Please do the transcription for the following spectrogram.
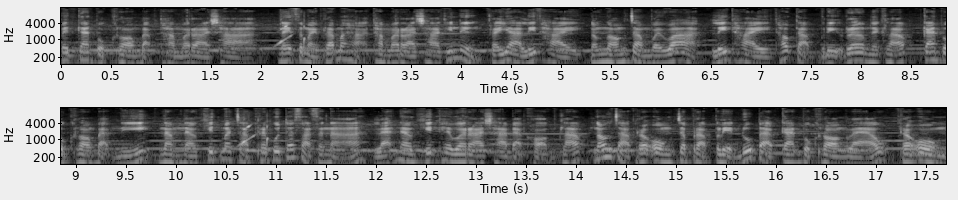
เป็นการปกครองแบบธรรมราชา ในสมัยพระมหาธรรมราชาที่หนึ่งพระยาลิไทยน้องๆจำไว้ว่าลิไทยเท่ากับริเริ่มนะครับ การปกครองแบบนี้นำแนวคิดมาจากพระพุทธศาสนา และแนวคิดเทวราชาแบบขอมครับ นอกจากพระองค์จะปรับเปลี่ยนรูปแบบการปกครองแล้ว พระองค์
